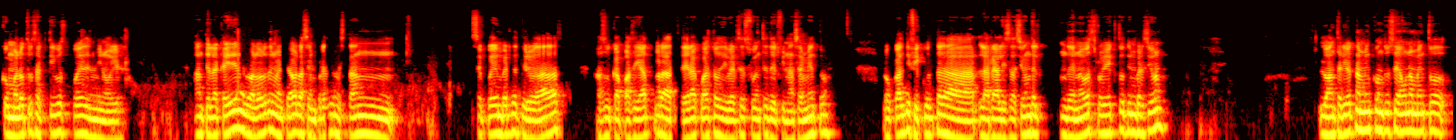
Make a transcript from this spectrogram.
como en otros activos, puede disminuir. Ante la caída en el valor del mercado, las empresas se pueden ver deterioradas a su capacidad para acceder a cuatro diversas fuentes del financiamiento, lo cual dificulta la, realización de nuevos proyectos de inversión. Lo anterior también conduce a un aumento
